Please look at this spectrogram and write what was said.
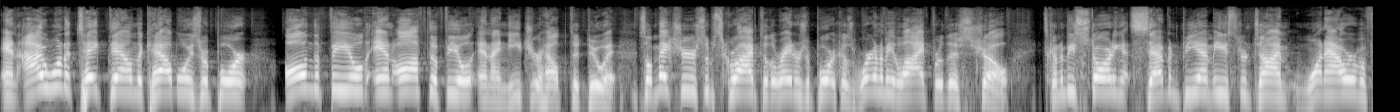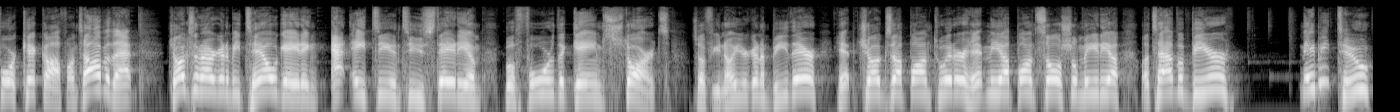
and I want to take down the Cowboys report on the field and off the field, and I need your help to do it. So make sure you're subscribed to the Raiders report because we're going to be live for this show. It's going to be starting at 7 p.m. Eastern Time, one hour before kickoff. On top of that, Chugs and I are going to be tailgating at AT&T Stadium before the game starts. So if you know you're going to be there, hit Chugs up on Twitter, hit me up on social media. Let's have a beer, maybe two,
